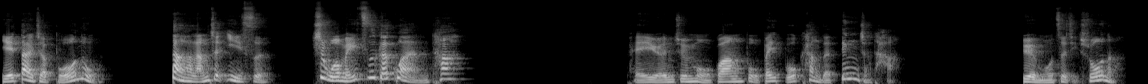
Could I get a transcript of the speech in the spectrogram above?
也带着薄怒。大郎这意思是我没资格管他。裴元君目光不卑不亢的盯着他，岳母自己说呢。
